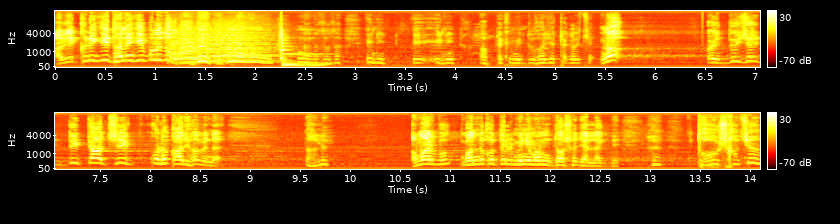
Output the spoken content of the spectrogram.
আমি এক্ষুনি গিয়ে থানায় গিয়ে বলে দেবো না না, দাদা এই নিন এই- নিন আপনাকে আমি দু হাজার টাকা দিচ্ছি না ওই দুই দুইটা আছে কোনো কাজ হবে না তাহলে আমার বুক বন্ধ করতে হলে মিনিমাম দশ হাজার লাগবে হ্যাঁ দশ হাজার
